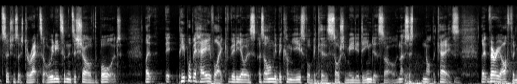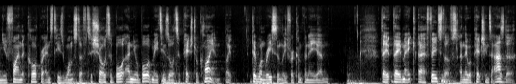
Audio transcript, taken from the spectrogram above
such and such director, or we need something to show of the board. Like it, people behave like video has, has only become useful because social media deemed it so, and that's just not the case. Like very often, you'd find that corporate entities want stuff to show to board annual board meetings or to pitch to a client. Like I did one recently for a company. Um, they they make uh, foodstuffs and they were pitching to ASDA,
